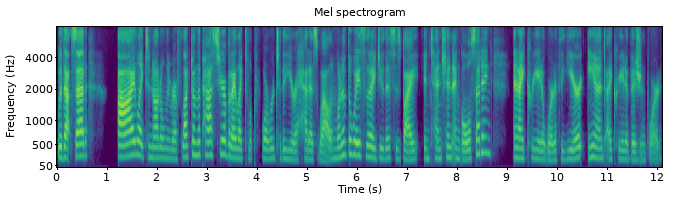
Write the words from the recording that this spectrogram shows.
With that said, I like to not only reflect on the past year, but I like to look forward to the year ahead as well. And one of the ways that I do this is by intention and goal setting. And I create a word of the year and I create a vision board.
